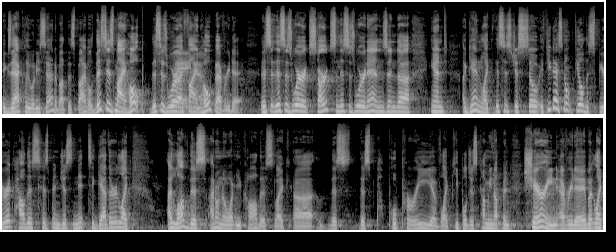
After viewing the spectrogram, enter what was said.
exactly what he said about this Bible. This is my hope. This is where Amen. I find hope every day. This, this is where it starts and this is where it ends. And, uh, and again, like this is just so, if you guys don't feel the Spirit, how this has been just knit together, like, I love this. I don't know what you call this, like uh, this this potpourri of like people just coming up and sharing every day. But like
